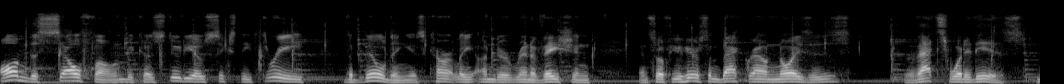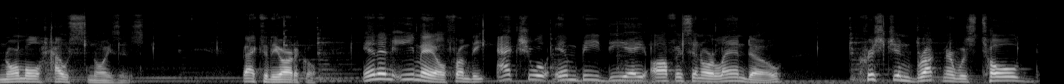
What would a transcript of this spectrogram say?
on the cell phone because Studio 63, the building, is currently under renovation. And so if you hear some background noises, that's what it is normal house noises. Back to the article. In an email from the actual MBDA office in Orlando, Christian Bruckner was told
